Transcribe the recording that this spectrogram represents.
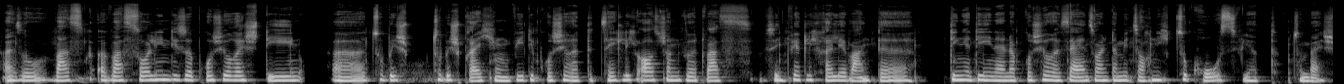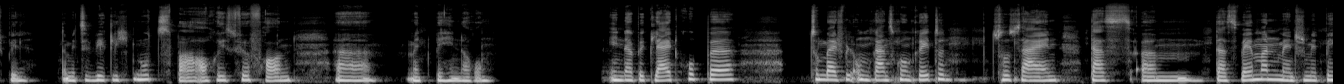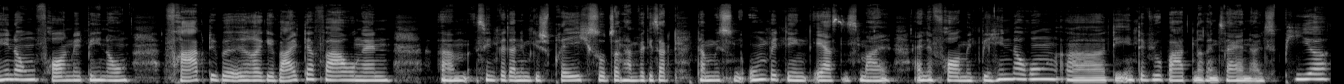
Also was, was soll in dieser Broschüre stehen äh, zu, bes zu besprechen, wie die Broschüre tatsächlich ausschauen wird, was sind wirklich relevante Dinge, die in einer Broschüre sein sollen, damit es auch nicht zu groß wird, zum Beispiel, damit sie wirklich nutzbar auch ist für Frauen äh, mit Behinderung. In der Begleitgruppe, zum Beispiel, um ganz konkret zu sein, dass, ähm, dass wenn man Menschen mit Behinderung, Frauen mit Behinderung fragt über ihre Gewalterfahrungen, ähm, sind wir dann im Gespräch, sozusagen haben wir gesagt, da müssen unbedingt erstens mal eine Frau mit Behinderung äh, die Interviewpartnerin sein als Peer.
